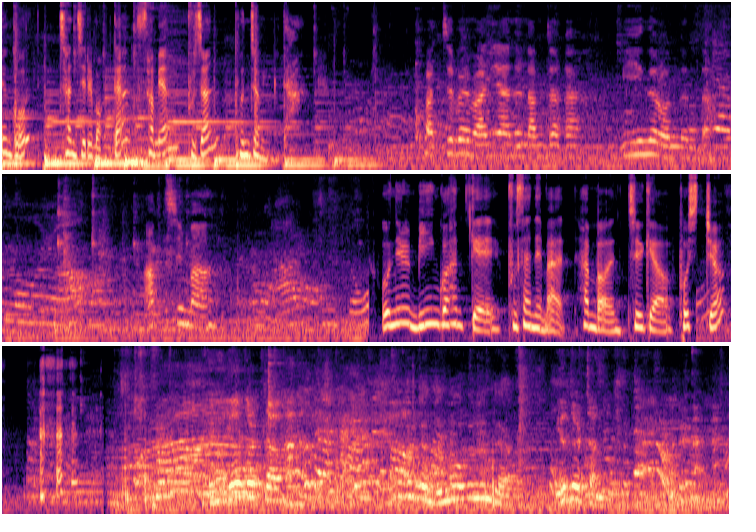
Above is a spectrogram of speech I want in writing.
있는 곳 천지를 먹다 서면 부전 본점입니다. 맛집을 많이 하는 남자가 미인을 얻는다 앞치마 오늘 미인과 함께 부산의 맛 한번 즐겨 보시죠. 여덟 장, 근데 너무 없는데 여덟 장.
